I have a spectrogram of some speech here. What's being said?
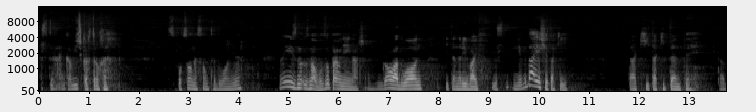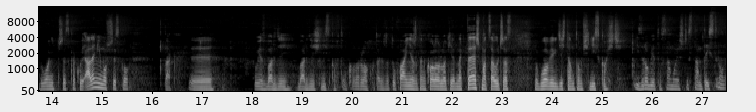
Też w tych rękawiczkach trochę spocone są te dłonie. No i zn- znowu zupełnie inaczej. Goła dłoń i ten revive już nie wydaje się taki, taki, taki tępy. Ta dłoń przeskakuje, ale mimo wszystko tak, yy, tu jest bardziej, bardziej ślisko w tym kolor locku, także tu fajnie, że ten kolor lock jednak też ma cały czas w głowie gdzieś tam tą śliskość. I zrobię to samo jeszcze z tamtej strony.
